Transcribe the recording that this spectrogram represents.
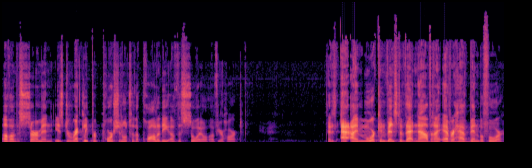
of a sermon is directly proportional to the quality of the soil of your heart. That is, I'm more convinced of that now than I ever have been before.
